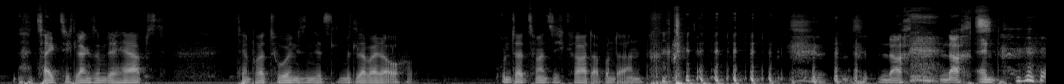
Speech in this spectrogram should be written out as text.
zeigt sich langsam der Herbst. Temperaturen, die sind jetzt mittlerweile auch unter 20 Grad ab und an. Nach, nachts. Ent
